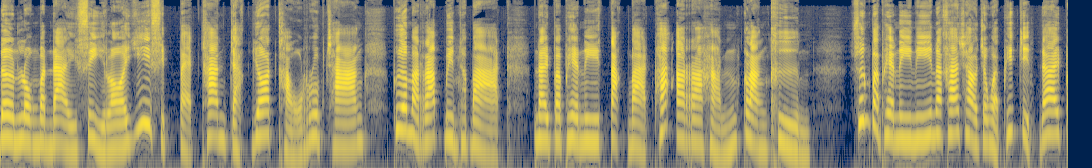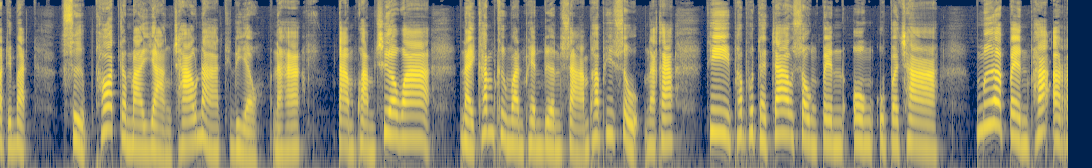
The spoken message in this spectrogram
เดินลงบันได 428 ขั้นจากยอดเขารูปช้าง เพื่อมารับบิณฑบาตในประเพณีตักบาตรพระอรหันต์กลางคืน ซึ่งประเพณีนี้นะคะ ชาวจังหวัดพิจิตรได้ปฏิบัติสืบทอดกันมาอย่างเช้านาทีเดียวนะคะตามความเชื่อว่าในค่ำคืนวันเพ็ญเดือนสามพระพิสุนะคะ ที่พระพุทธเจ้าทรงเป็นองค์อุปชา เมื่อเป็นพระอร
